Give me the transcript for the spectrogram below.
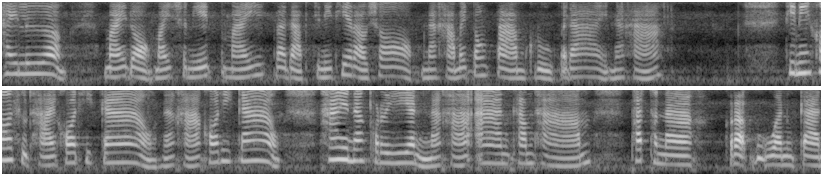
ให้เลือกไม้ดอกไม้ชนิด ไม้ประดับชนิดที่เราชอบนะคะ ไม่ต้องตามครูก็ได้นะคะ ทีนี้ข้อสุดท้ายข้อที่ 9 นะคะ ข้อที่ 9 ให้นักเรียนนะคะ อ่านคำถาม พัฒนากระบวนการ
